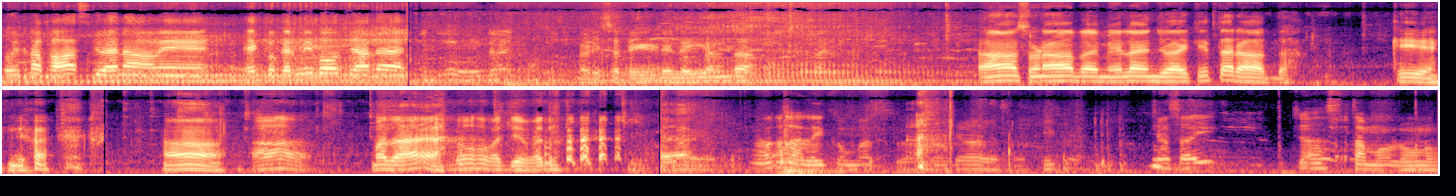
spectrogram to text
تو اتنا خاص جو ہے نا ہمیں ایک تو گرمی بہت زیادہ ہے۔ بڑی سپیڈ ہوں ہاں سنا بھائی میلہ انجوائے کیتا رات دا۔ کی انجوائے؟ ہاں۔ ہاں۔ مزہ آیا۔ دو بجے ود وعلیکم السلام۔ کیا صحیح چاستا مولونو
